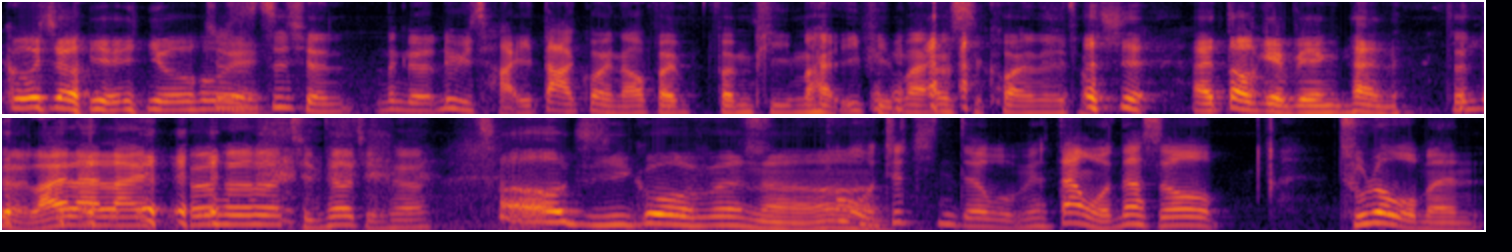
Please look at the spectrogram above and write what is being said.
国小园优惠就是之前那个绿茶一大罐，然后分分批卖，一瓶卖 二十块那种，而且还倒给别人看，真的，来来来，喝喝喝，请喝请喝，超级过分啊！那我就记得我们，但我那时候除了我们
